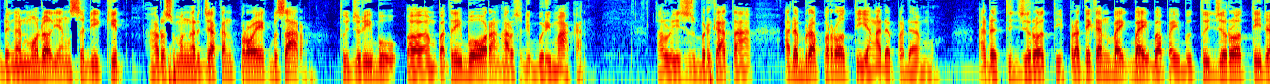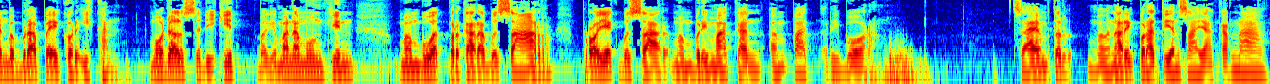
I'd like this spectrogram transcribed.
dengan modal yang sedikit harus mengerjakan proyek besar? 7.000, uh, 4.000 orang harus diberi makan. Lalu Yesus berkata, ada berapa roti yang ada padamu? Ada tujuh roti. Perhatikan baik-baik Bapak Ibu, tujuh roti dan beberapa ekor ikan. Modal sedikit, bagaimana mungkin membuat perkara besar, proyek besar memberi makan 4.000 orang. Saya menarik perhatian saya karena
